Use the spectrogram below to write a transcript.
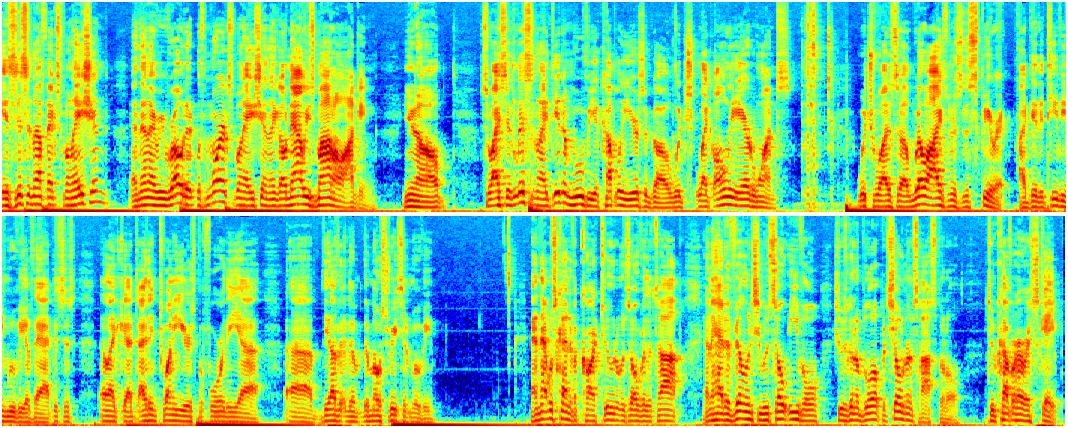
is this enough explanation? And then I rewrote it with more explanation. And they go, now he's monologuing, you know. So I said, listen, I did a movie a couple of years ago, which like only aired once, which was uh, Will Eisner's The Spirit. I did a TV movie of that. This is uh, like uh, I think 20 years before the uh, uh, the other the, the most recent movie. And that was kind of a cartoon. It was over the top. And I had a villain. She was so evil, she was going to blow up a children's hospital to cover her escape.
